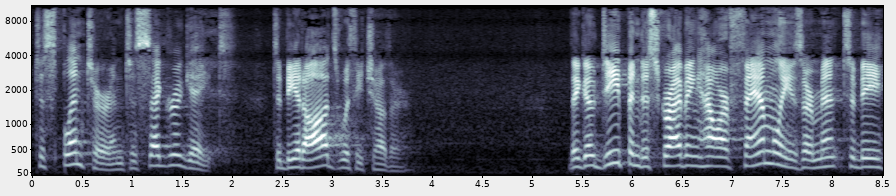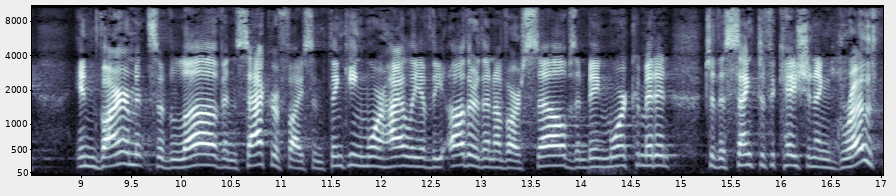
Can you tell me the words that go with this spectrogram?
to splinter and to segregate, to be at odds with each other. They go deep in describing how our families are meant to be environments of love and sacrifice and thinking more highly of the other than of ourselves and being more committed to the sanctification and growth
